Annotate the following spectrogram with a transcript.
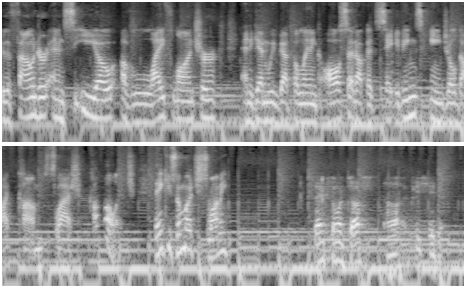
You're the founder and ceo of LifeLaunchr. And again we've got the link all set up at savingsangel.com slash college. Thank you so much swami. Thanks so much josh. Uh, i appreciate it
